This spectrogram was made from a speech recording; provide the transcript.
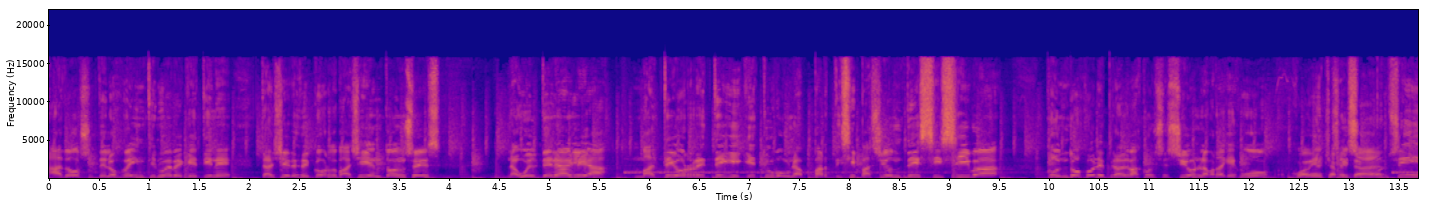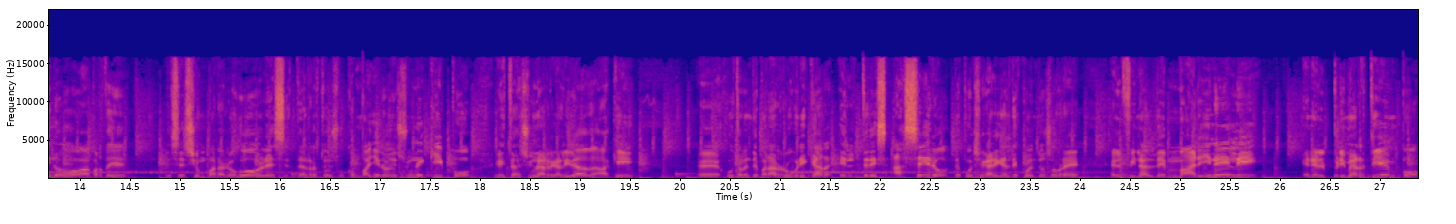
a dos de los 29 que tiene Talleres de Córdoba. Allí entonces, Nahuel Tenaglia, Mateo Retegui, que tuvo una participación decisiva con dos goles, pero además con sesión. La verdad que jugó. Juega bien el Chapita, ¿eh? Sí, no, aparte de sesión para los goles del resto de sus compañeros. Es un equipo. Esta es una realidad aquí. Eh, justamente para rubricar el 3 a 0. Después llegaría el descuento sobre el final de Marinelli en el primer tiempo.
